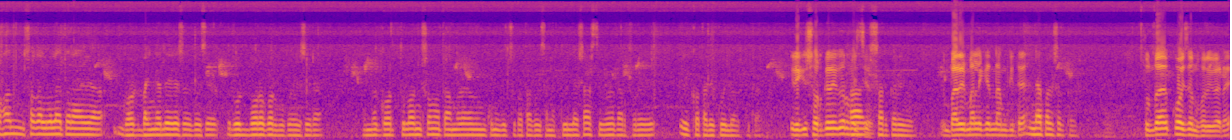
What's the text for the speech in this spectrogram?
ওখান সকালবেলা তারা ঘর ভাঙ্গা দিয়ে গেছে কইছে রোড বড় করব কয়েছে এরা। আমরা ঘর তোলার সময় তো আমরা এরকম কোনো কিছু কথা কইছে না। তুললে সারছি বলে তারপরে এই কথাটি কইলো আর কি এটা কি সরকারি ঘর হয়েছে? সরকারি বাড়ির মালিকের নাম কিটা? নেপাল সরকার। তোমরা কয়জন পরিবারে?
